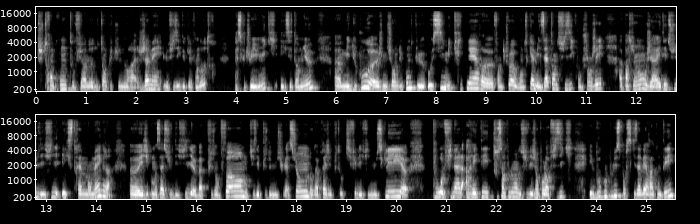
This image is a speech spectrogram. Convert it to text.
tu te rends compte au fur et à mesure du temps que tu n'auras jamais le physique de quelqu'un d'autre parce que tu es unique et c'est tant mieux. Euh, mais du coup, euh, je me suis rendu compte que aussi mes critères, euh, enfin tu vois, ou en tout cas mes attentes physiques ont changé à partir du moment où j'ai arrêté de suivre des filles extrêmement maigres et j'ai commencé à suivre des filles bah, plus en forme, qui faisaient plus de musculation. Donc après, j'ai plutôt kiffé les filles musclées pour au final arrêter tout simplement de suivre les gens pour leur physique et beaucoup plus pour ce qu'ils avaient à raconter.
